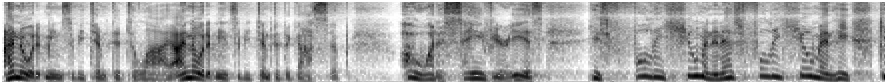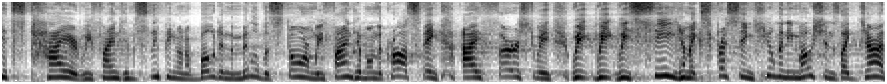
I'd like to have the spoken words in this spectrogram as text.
I know what it means to be tempted to lie. I know what it means to be tempted to gossip. Oh, what a savior. He is He's fully human, and as fully human, he gets tired. We find him sleeping on a boat in the middle of a storm. We find him on the cross saying, I thirst. We, we, we, we see him expressing human emotions like John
